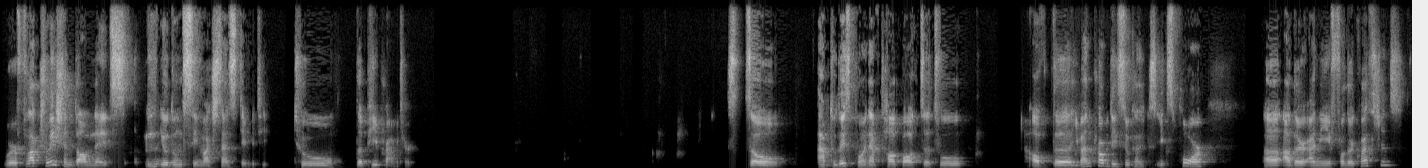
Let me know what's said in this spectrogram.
where fluctuation dominates, you don't see much sensitivity to the p parameter. So up to this point, I've talked about the two of the event properties you can explore. Uh, are there any further questions?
